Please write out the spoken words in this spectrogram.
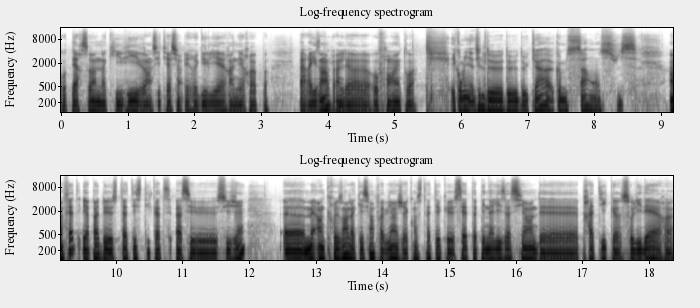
aux personnes qui vivent en situation irrégulière en Europe. Par exemple, en leur offrant un toit. Et combien y a-t-il de, cas comme ça en Suisse? En fait, il n'y a pas de statistiques à ce sujet. Euh, mais en creusant la question, Fabien, j'ai constaté que cette pénalisation des pratiques solidaires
